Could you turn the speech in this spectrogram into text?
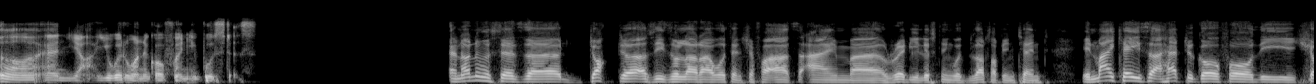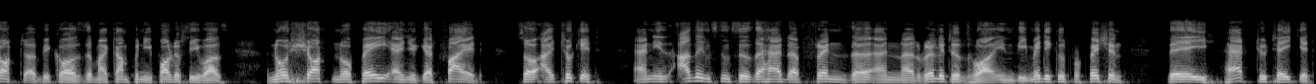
Uh, and yeah, you wouldn't want to go for any boosters. Anonymous says, uh, Dr. Azizullah Rawat and Shafaat, I'm uh, really listening with lots of intent. In my case, I had to go for the shot uh, because my company policy was no shot, no pay, and you get fired. So I took it. And in other instances, I had uh, friends uh, and uh, relatives who are in the medical profession. They had to take it.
